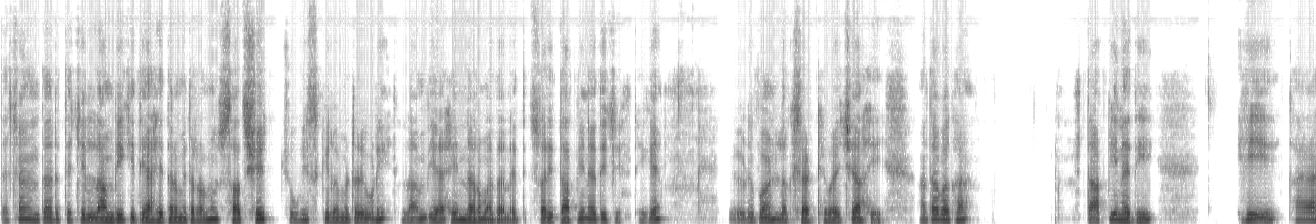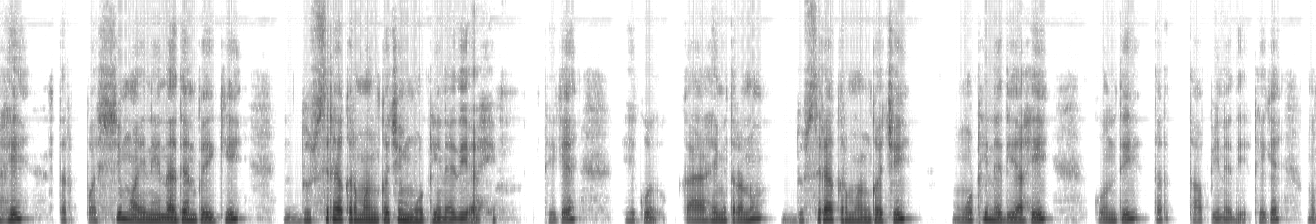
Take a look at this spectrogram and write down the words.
त्याच्यानंतर त्याची लांबी किती आहे तर मित्रांनो सातशे चोवीस किलोमीटर एवढी लांबी आहे नर्मदा नदी सॉरी तापी नदीची ठीक आहे? एवढी पण लक्षात ठेवायची आहे. आता बघा तापी नदी ही काय आहे? तर पश्चिम वाहिनी नद्यांपैकी दुसऱ्या क्रमांकाची मोठी नदी आहे ठीक आहे? ही को काय आहे मित्रांनो? दुसऱ्या क्रमांकाची मोठी नदी आहे. कोणती? तर तापी नदी ठीक आहे? मग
